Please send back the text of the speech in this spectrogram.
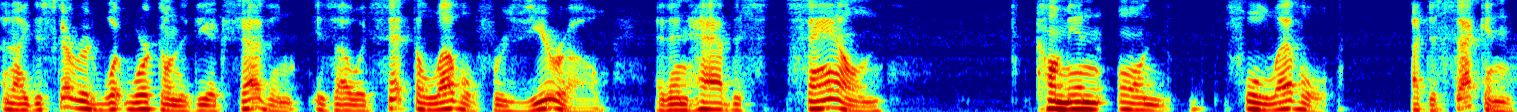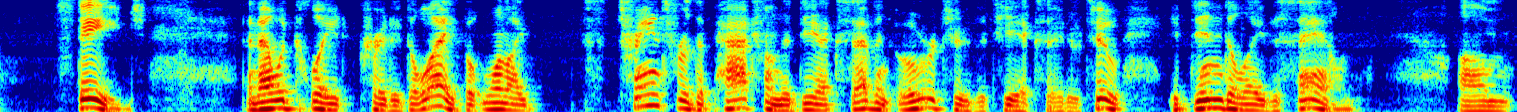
and I discovered what worked on the DX7 is I would set the level for zero and then have this sound come in on full level at the second stage. And that would create, create a delay. But when I transferred the patch from the DX7 over to the TX802, it didn't delay the sound. Um,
